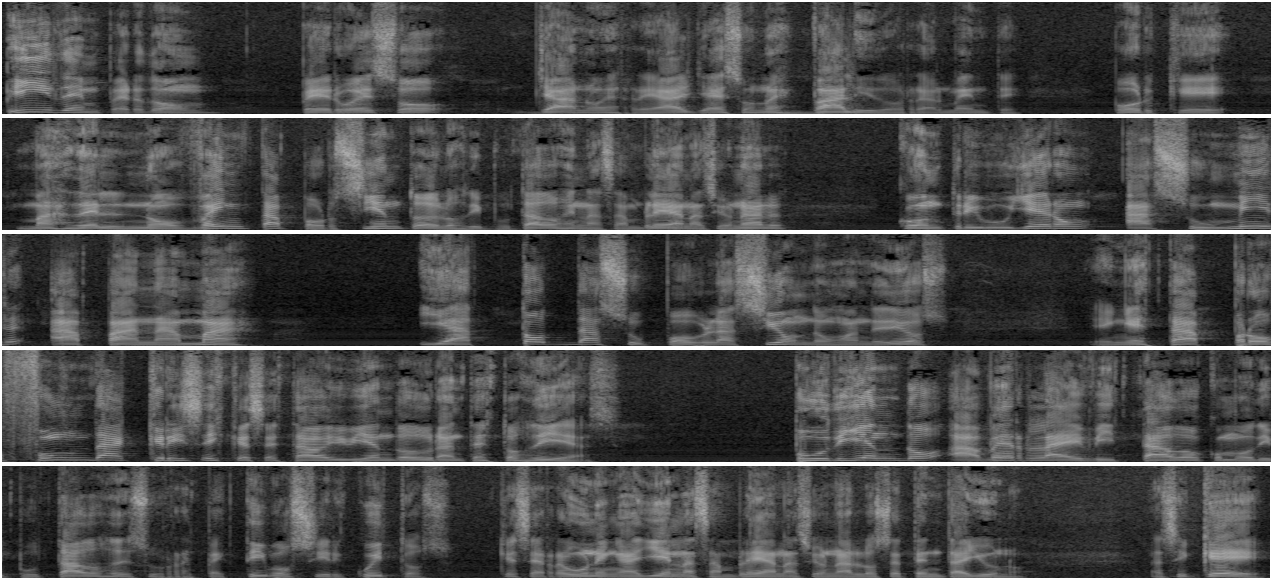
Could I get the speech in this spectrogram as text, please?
piden perdón, pero eso ya no es real, ya eso no es válido realmente, porque más del 90% de los diputados en la Asamblea Nacional contribuyeron a sumir a Panamá y a toda su población, don Juan de Dios, en esta profunda crisis que se estaba viviendo durante estos días, pudiendo haberla evitado como diputados de sus respectivos circuitos que se reúnen allí en la Asamblea Nacional, los 71. Así que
